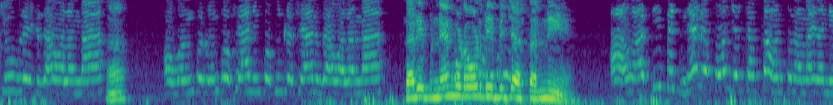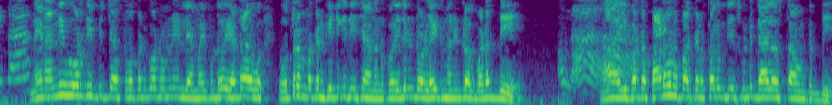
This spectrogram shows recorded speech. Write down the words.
ట్యూబ్ లైట్ కావాలన్నా. ఇంకో ఇంకో ఫ్యాన్ ఇంకొక ఇంట్లో ఫ్యాన్ కావాలన్నా. సరే ఇప్పుడు నేను కూడా ఓడి తీపిచ్చేస్తా అన్ని. తీపేసి నేనే ఫోన్ చేసి చెప్తా అనుకున్నాను నీక. నేను అన్ని ఓడ తీపిచ్చేస్తా ఒకటి కూడా ఉండిలేమ్మా ఇప్పుడు ఎట్లా ఉత్తరం పక్కన కిటికీ తీసాను అనుకో ఎదురింటి లైట్ మన ఇంట్లోకి పడద్ది. ఈ పక్క పడవన పక్కన తలుపు తీసుకుంటే గాలి వస్తా ఉంటుంది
